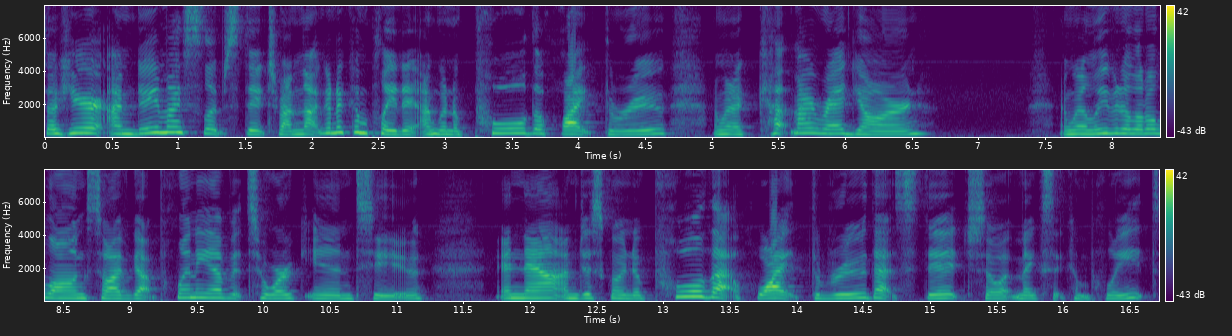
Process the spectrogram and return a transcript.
So here I'm doing my slip stitch, but I'm not going to complete it. I'm going to pull the white through. I'm going to cut my red yarn. I'm going to leave it a little long so I've got plenty of it to work into. And now I'm just going to pull that white through that stitch so it makes it complete.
